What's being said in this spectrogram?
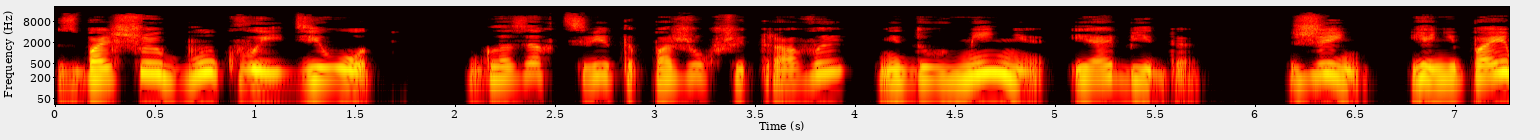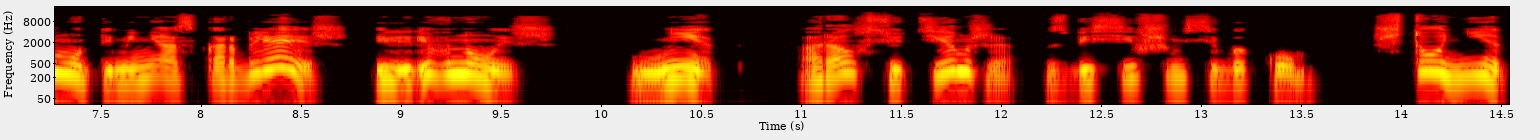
с большой буквы идиот. В глазах цвета пожухшей травы недоумение и обида. Жень, я не пойму, ты меня оскорбляешь или ревнуешь? Нет, орал все тем же взбесившимся быком. Что нет?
